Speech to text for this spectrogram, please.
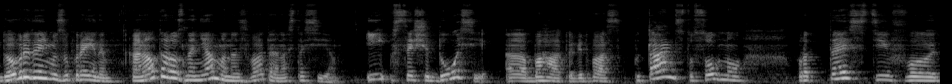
Добрий день, ми з України. Канал та Знання мене звати Анастасія. І все ще досі е, багато від вас питань стосовно протестів е,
